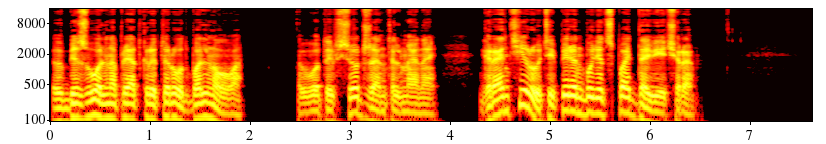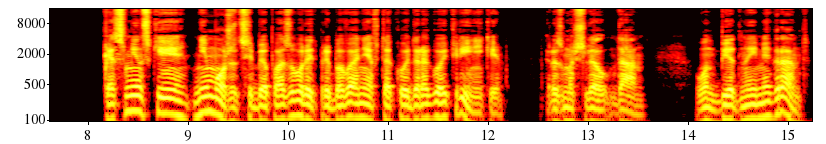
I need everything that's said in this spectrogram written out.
в безвольно приоткрытый рот больного. Вот и все, джентльмены. Гарантирую, теперь он будет спать до вечера. Косминский не может себе позволить пребывание в такой дорогой клинике, размышлял Дан. Он бедный иммигрант,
